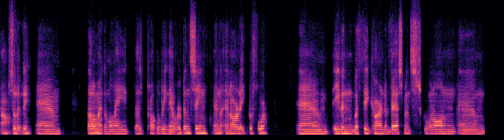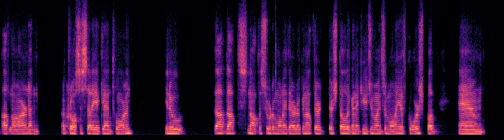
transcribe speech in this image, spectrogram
Absolutely, um, that amount of money has probably never been seen in, in our league before. Um, even with the current investments going on um, at Larne and across the city of Glentoran, you know, that that's not the sort of money they're looking at. They're they're still looking at huge amounts of money, of course, but um,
